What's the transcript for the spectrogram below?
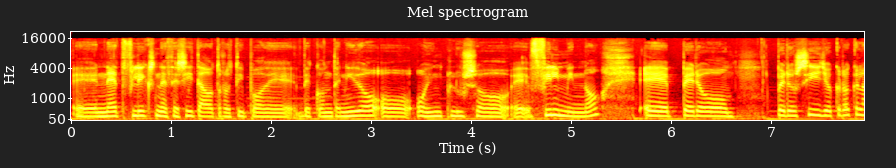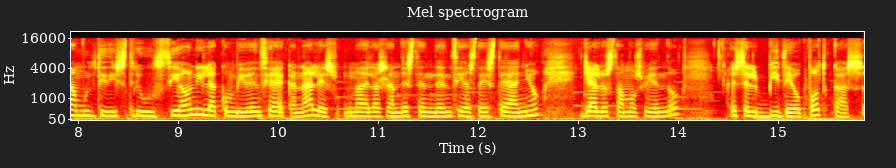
eh, Netflix, necesita otro tipo de, contenido o, incluso eh, filming, ¿no? pero pero sí, yo creo que la multidistribución y la convivencia de canales, una de las grandes tendencias de este año, ya lo estamos viendo, es el video podcast.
